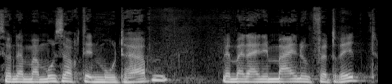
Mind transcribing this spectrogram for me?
Sondern man muss auch den Mut haben, wenn man eine Meinung vertritt,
